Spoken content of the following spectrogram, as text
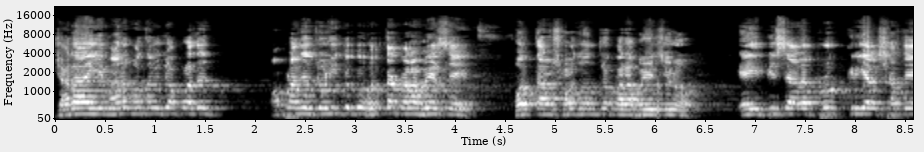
যারা এই মানবতা অপরাধের অপরাধে জড়িত হত্যা করা হয়েছে হত্যার ষড়যন্ত্র করা হয়েছিল। এই বিচার প্রক্রিয়ার সাথে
